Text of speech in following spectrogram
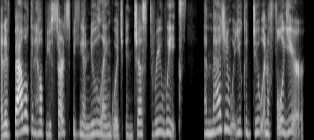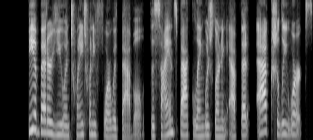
And if Babbel can help you start speaking a new language in just 3 weeks, imagine what you could do in a full year. Be a better you in 2024 with Babbel, the science-backed language learning app that actually works.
